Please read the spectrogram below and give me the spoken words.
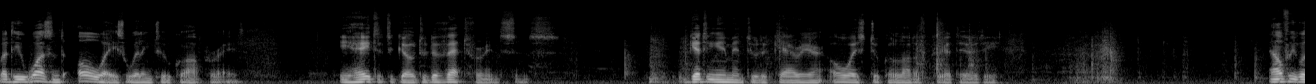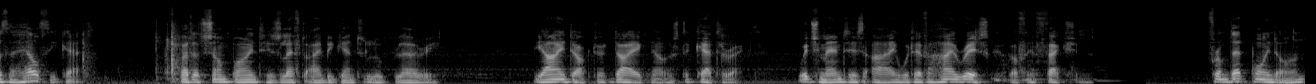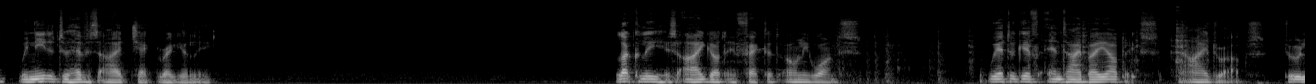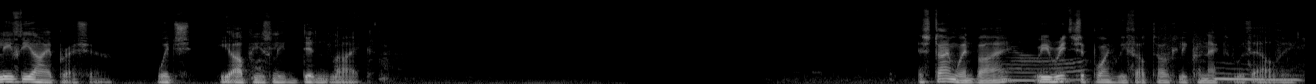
But he wasn't always willing to cooperate. He hated to go to the vet, for instance. Getting him into the carrier always took a lot of creativity. Alvi was a healthy cat, but at some point his left eye began to look blurry. The eye doctor diagnosed a cataract, which meant his eye would have a high risk of infection. From that point on, we needed to have his eye checked regularly. Luckily, his eye got infected only once. We had to give antibiotics and eye drops to relieve the eye pressure, which he obviously didn't like. As time went by, we reached a point we felt totally connected with Alvi.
